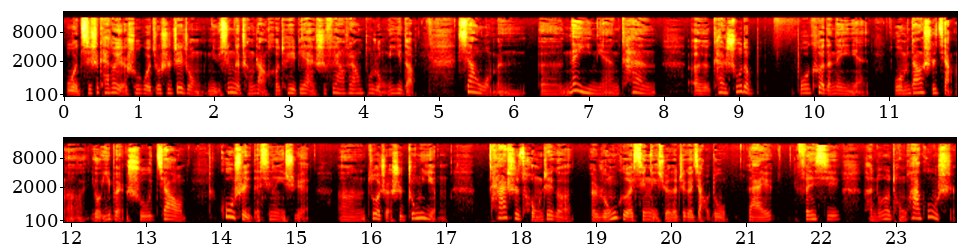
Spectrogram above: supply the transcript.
我其实开头也说过，就是这种女性的成长和蜕变是非常非常不容易的。像我们呃那一年看呃看书的播客的那一年。我们当时讲了有一本书叫《故事里的心理学》，嗯，作者是钟颖，他是从这个呃荣格心理学的这个角度来分析很多的童话故事，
